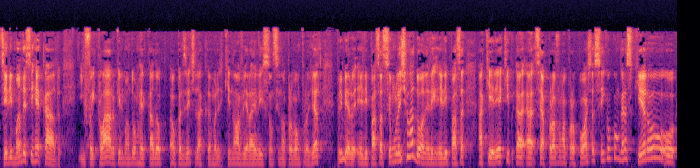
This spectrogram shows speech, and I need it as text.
se ele manda esse recado, e foi claro que ele mandou um recado ao, ao, presidente da Câmara de que não haverá eleição se não aprovar um projeto, primeiro, ele passa a ser um legislador, né? ele, ele, passa a querer que a, a, se aprove uma proposta sem que o Congresso queira ou, ou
